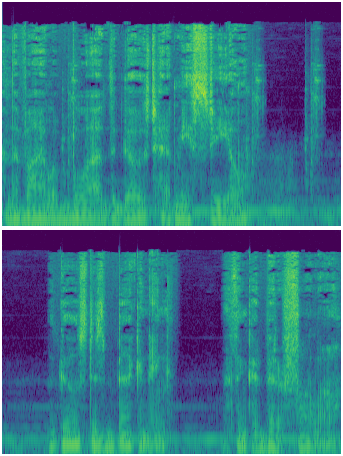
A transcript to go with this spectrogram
And the vial of blood the ghost had me steal. The ghost is beckoning. I think I'd better follow.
